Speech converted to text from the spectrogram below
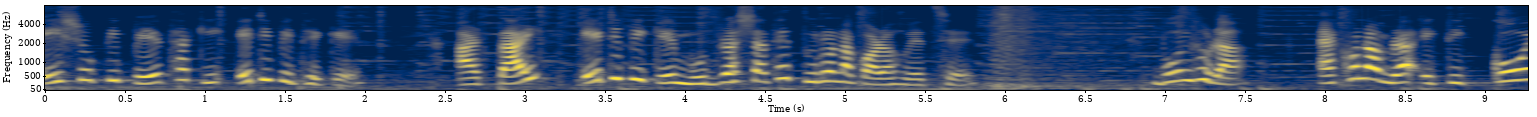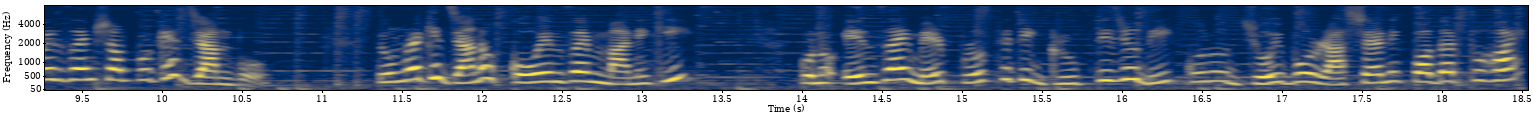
এই শক্তি পেয়ে থাকি এটিপি থেকে। আর তাই এটিপিকে মুদ্রার সাথে তুলনা করা হয়েছে। বন্ধুরা, এখন আমরা একটি কোএনজাইম সম্পর্কে জানব। তোমরা কি জানো কোএনজাইম মানে কি? কোনো এনজাইমের প্রস্থেটিক গ্রুপটি যদি কোনো জৈব রাসায়নিক পদার্থ হয়,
